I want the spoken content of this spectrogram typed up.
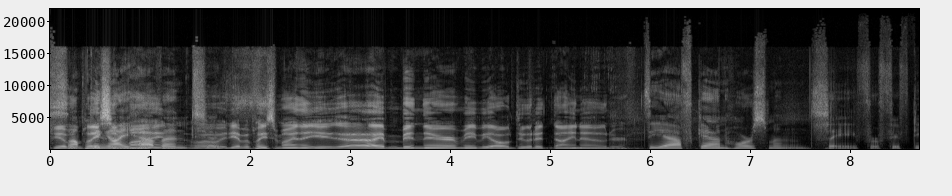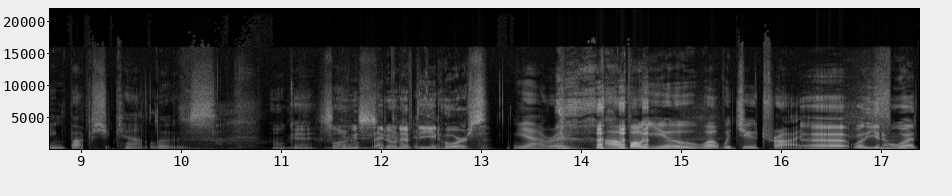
Do you have Something a place in I mind? haven't. Oh, do you have a place in mind that you? Uh, I haven't been there. Maybe I'll do it at Dine Out or. the Afghan Horsemen say for 15 bucks you can't lose. Okay, as long know, as you don't have to eat horse. Yeah, right. How about you? What would you try? Uh, well, you know what?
